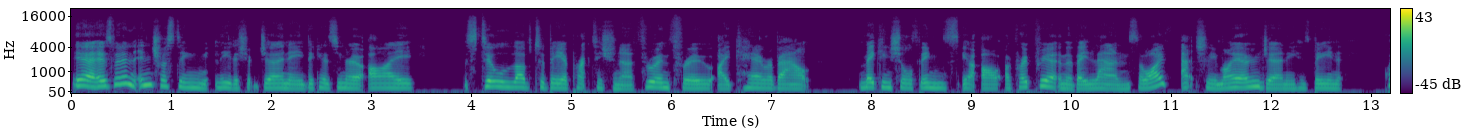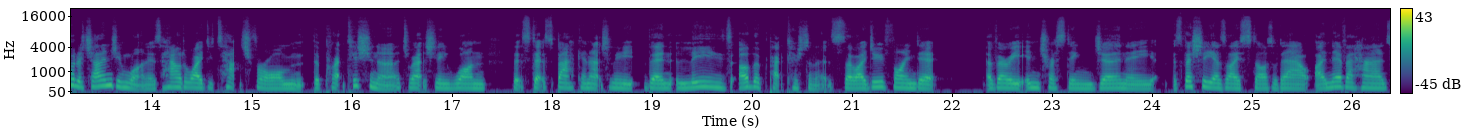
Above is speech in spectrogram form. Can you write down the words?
Yeah, it's been an interesting leadership journey because, you know, I still love to be a practitioner through and through. I care about making sure things you know, are appropriate and that they land. So I've actually, my own journey has been quite a challenging one is how do I detach from the practitioner to actually one that steps back and actually then leads other practitioners. So I do find it a very interesting journey, especially as I started out. I never had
